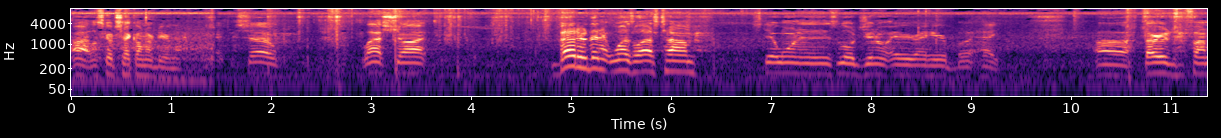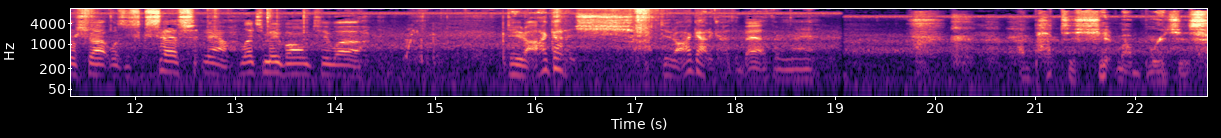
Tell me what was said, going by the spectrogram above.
All right, let's go check on our deer now. So, last shot, better than it was last time. Still wanted in this little general area right here, but hey. Uh, third final shot was a success. Now, let's move on to, uh, dude, I gotta, dude, I gotta go to the bathroom, man. I'm about to shit my britches.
